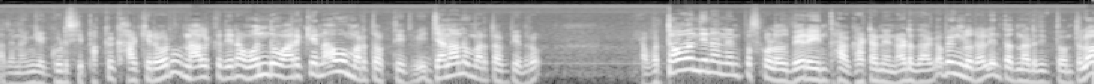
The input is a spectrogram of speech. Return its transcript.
ಅದನ್ನು ಹಂಗೆ ಗುಡಿಸಿ ಪಕ್ಕಕ್ಕೆ ಹಾಕಿರೋರು. ನಾಲ್ಕು ದಿನ, ಒಂದು ವಾರಕ್ಕೆ ನಾವು ಮರ್ತೋಗ್ತಿದ್ವಿ. ಜನನೂ ಮರ್ತೋಗ್ತಿದ್ರು. ಯಾವತ್ತೋ ಒಂದಿನ ನೆನಪಿಸ್ಕೊಳ್ಳೋದು ಬೇರೆ ಇಂತಹ ಘಟನೆ ನಡೆದಾಗ ಬೆಂಗಳೂರಲ್ಲಿ ಇಂಥದ್ದು ನಡೆದಿತ್ತು ಅಂತಲೋ?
